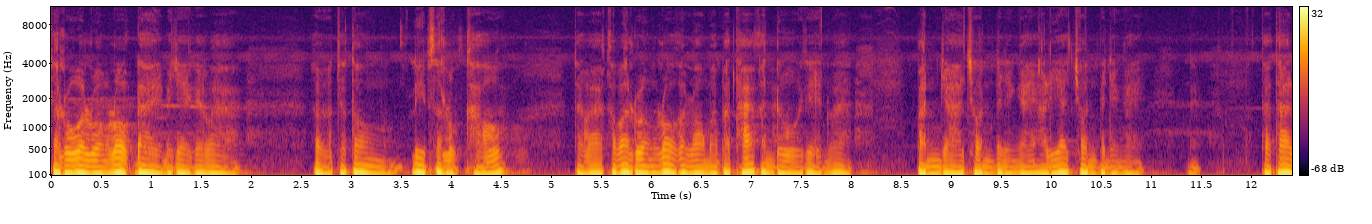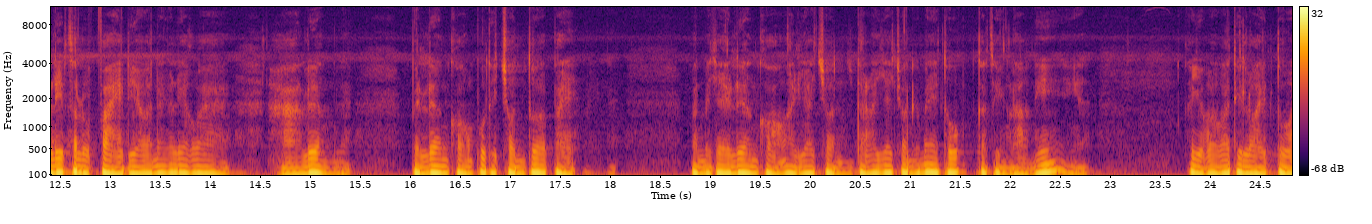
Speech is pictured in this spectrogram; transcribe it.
จะรู้ว่าลวงโลกได้ไม่ใช่แค่ว่าเออจะต้องรีบสรุปเขา แต่ว่าคำว่ารวงโลกก็ลองมาปะทะกันดูจะเห็นว่าปัญญาชนเป็นยังไง อริยชนเป็นยังไง แต่ถ้ารีบสรุปฝ่ายเดียวนั่นก็เรียกว่าหาเรื่องเป็นเรื่องของปุถุชนทั่วไป มันไม่ใช่เรื่องของอริยชน แต่อริยชนก็ไม่ทุกข์กับสิ่งเหล่านี้อย่างเงี้ยก็อยู่ภาวะที่ลอยตัว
